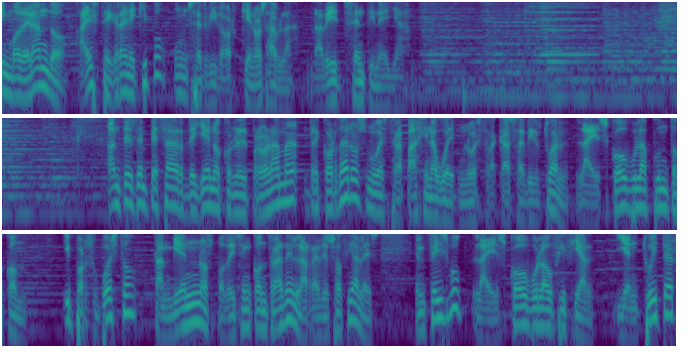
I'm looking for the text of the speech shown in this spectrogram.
y moderando a este gran equipo un servidor, quien os habla, David Sentinella. Antes de empezar de lleno con el programa, recordaros nuestra página web, nuestra casa virtual, laescóbula.com. Y por supuesto, también nos podéis encontrar en las redes sociales. En Facebook, La Escóbula Oficial. Y en Twitter,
